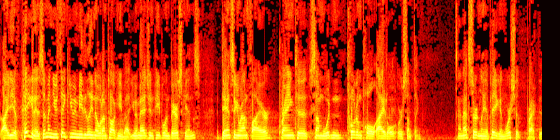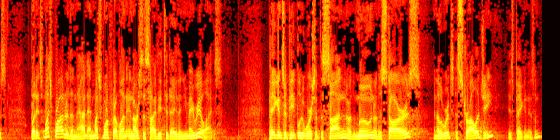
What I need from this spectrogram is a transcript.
idea of paganism and you think you immediately know what I'm talking about. You imagine people in bearskins dancing around fire, praying to some wooden totem pole idol or something. And that's certainly a pagan worship practice. But it's much broader than that and much more prevalent in our society today than you may realize. Pagans are people who worship the sun or the moon or the stars. In other words, astrology is paganism.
